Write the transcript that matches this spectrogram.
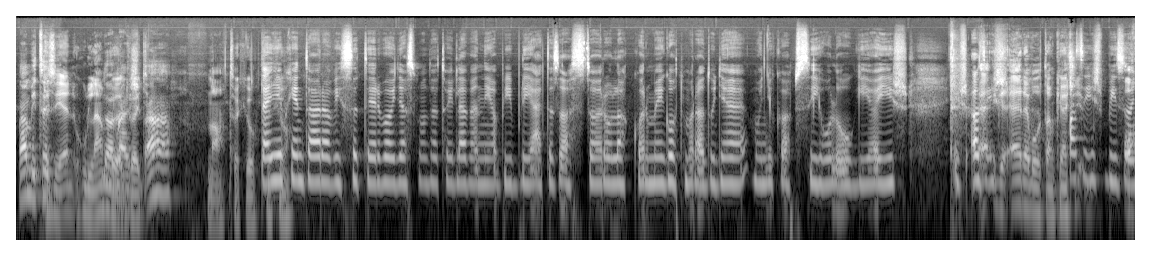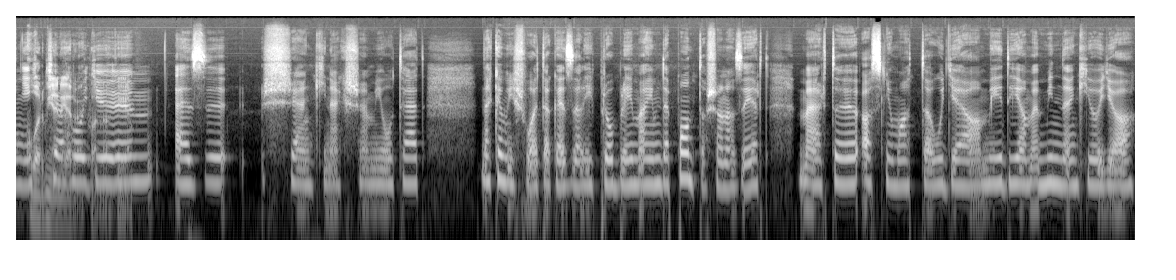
Mármint, ez ilyen hullámvölgy, vagy? Aha. Na, tök jó. De egyébként jó. arra visszatérve, hogy azt mondtad, hogy levenni a Bibliát az asztalról, akkor még ott marad ugye mondjuk a pszichológia is, és az e, is, erre voltam kíváncsi, az is bizonyítja, hogy vannak, ez senkinek sem jó. Tehát nekem is voltak ezzel így problémáim, de pontosan azért, mert azt nyomatta ugye a média, mert mindenki, hogy a,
